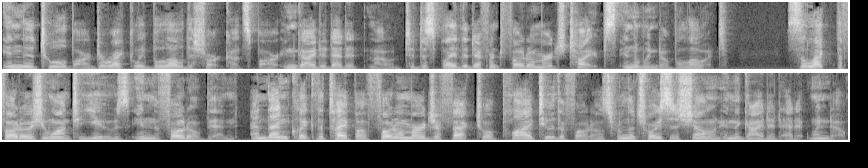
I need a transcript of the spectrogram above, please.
in the toolbar directly below the Shortcuts bar in Guided Edit mode to display the different Photo Merge types in the window below it. Select the photos you want to use in the photo bin, and then click the type of Photo Merge effect to apply to the photos from the choices shown in the Guided Edit window.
